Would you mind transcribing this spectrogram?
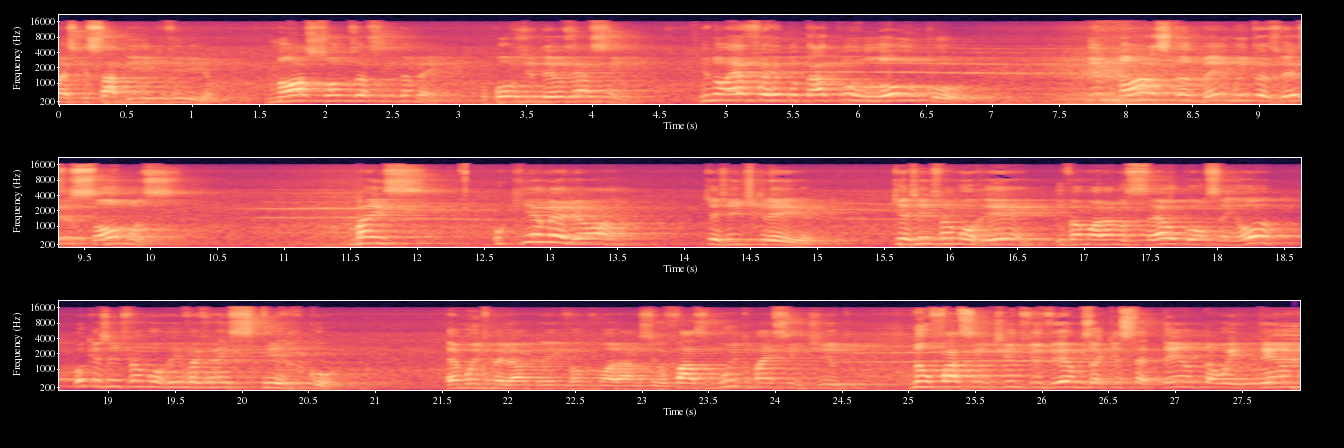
mas que sabia que viriam. Nós somos assim também. O povo de Deus é assim. E Noé foi reputado por louco. E nós também muitas vezes somos. Mas o que é melhor que a gente creia? Que a gente vai morrer e vai morar no céu com o Senhor? Ou que a gente vai morrer e vai virar esterco? É muito melhor crer que vamos morar no Senhor. Faz muito mais sentido. Não faz sentido vivermos aqui 70, 80,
